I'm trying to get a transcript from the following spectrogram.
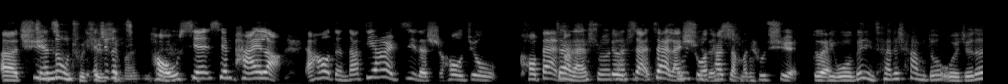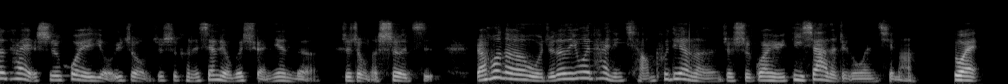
呃去先弄出去这个头先先拍了，然后等到第二季的时候就。Call back，再来说，再再来说他怎么出去？对，我跟你猜的差不多。我觉得他也是会有一种，就是可能先留个悬念的这种的设计。然后呢，我觉得因为他已经强铺垫了，就是关于地下的这个问题嘛。对，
